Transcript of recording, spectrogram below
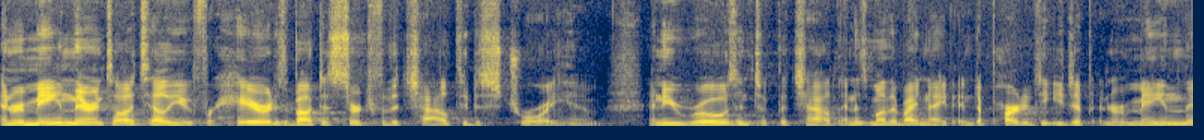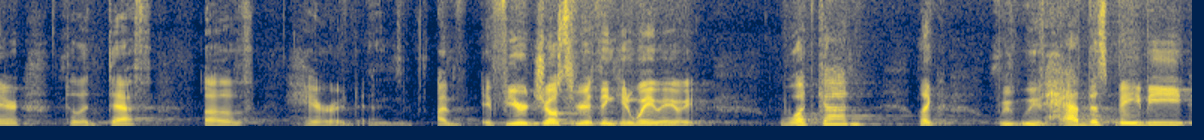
and remain there until I tell you, for Herod is about to search for the child to destroy him. And he rose and took the child and his mother by night, and departed to Egypt, and remained there till the death of Herod. And I've, if you're Joseph, you're thinking, wait, wait, wait. What, God? Like, we, have had this baby.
